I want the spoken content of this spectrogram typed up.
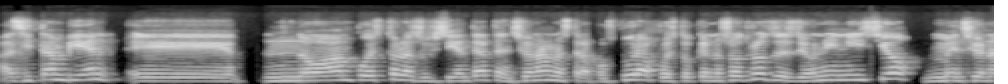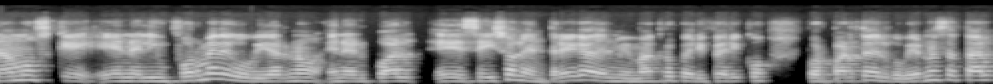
Así también eh, no han puesto la suficiente atención a nuestra postura, puesto que nosotros desde un inicio mencionamos que en el informe de gobierno en el cual eh, se hizo la entrega del mi macro periférico por parte del gobierno estatal,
